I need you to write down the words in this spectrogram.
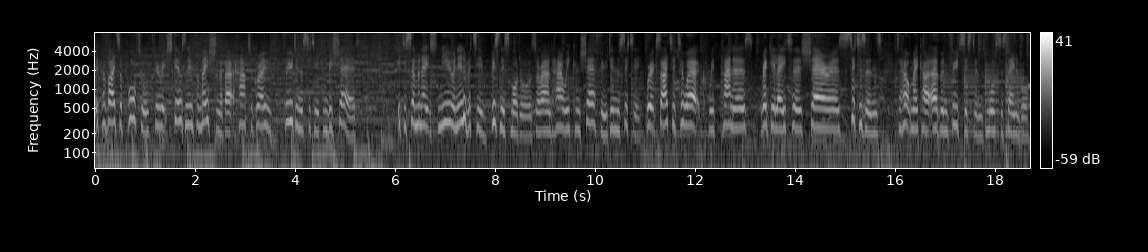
It provides a portal through which skills and information about how to grow food in the city can be shared. It disseminates new and innovative business models around how we can share food in the city. We're excited to work with planners, regulators, sharers, citizens to help make our urban food systems more sustainable.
